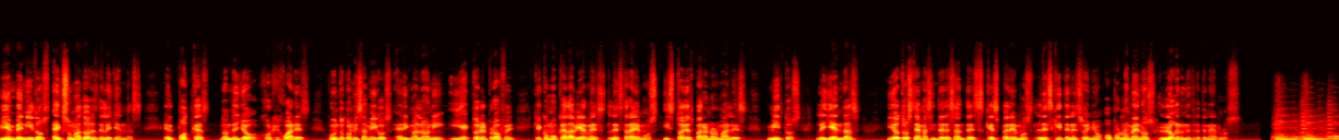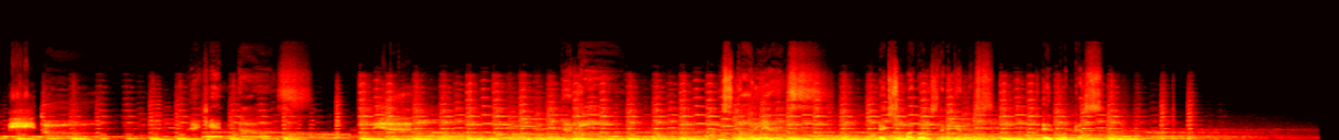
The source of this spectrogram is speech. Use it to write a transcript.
Bienvenidos a Exhumadores de Leyendas, el podcast donde yo, Jorge Juárez, junto con mis amigos Eric Maloney y Héctor el Profe, que como cada viernes les traemos historias paranormales, mitos, leyendas y otros temas interesantes que esperemos les quiten el sueño o por lo menos logren entretenerlos. Exhumadores de Leyendas, el podcast.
